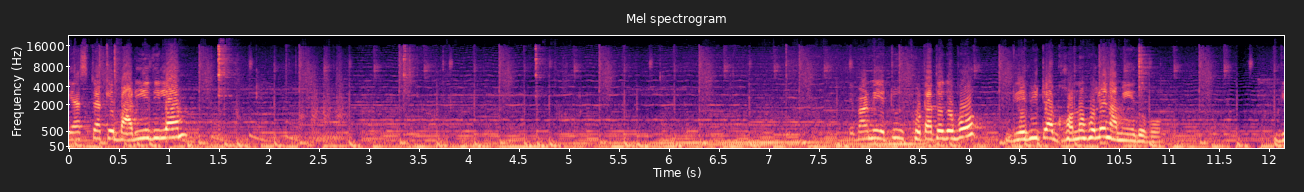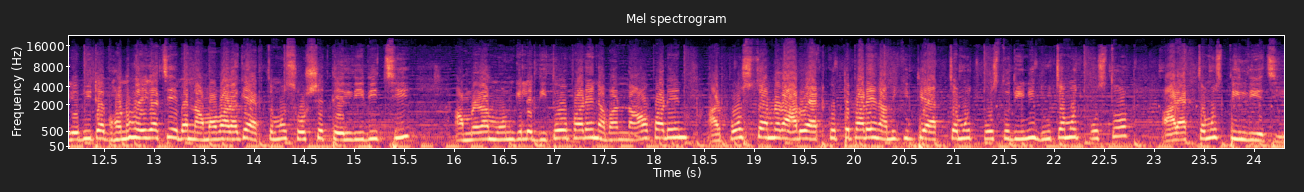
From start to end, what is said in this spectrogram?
গ্যাসটাকে বাড়িয়ে দিলাম। এবার আমি একটু ফোটাতে দেবো। গ্রেভিটা ঘন হলে নামিয়ে দেবো। গ্রেভিটা ঘন হয়ে গেছে, এবার নামাবার আগে এক চামচ সর্ষের তেল দিয়ে দিচ্ছি। আপনারা মন গেলে দিতেও পারেন, আবার নাও পারেন। আর পোস্ত আপনারা আরও অ্যাড করতে পারেন। আমি কিন্তু এক চামচ পোস্ত দিইনি, দু চামচ পোস্ত আর এক চামচ তিল দিয়েছি।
